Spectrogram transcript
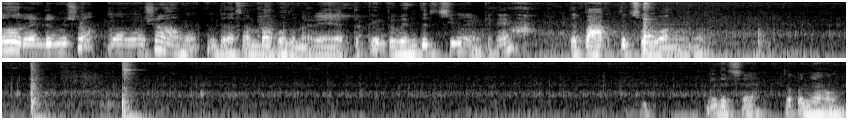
ஒரு ரெண்டு நிமிஷம் மூணு நிமிஷம் ஆகும். இந்த சம்பா கோதுமை வேகத்துக்கு. இப்போ வெந்துருச்சுன்னு நினைக்கிறேன். இதை பார்த்துட்டு சொல்லுவாங்க அவங்க. வந்துருச்சு. இன்னும் கொஞ்சம் ஆகும்.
